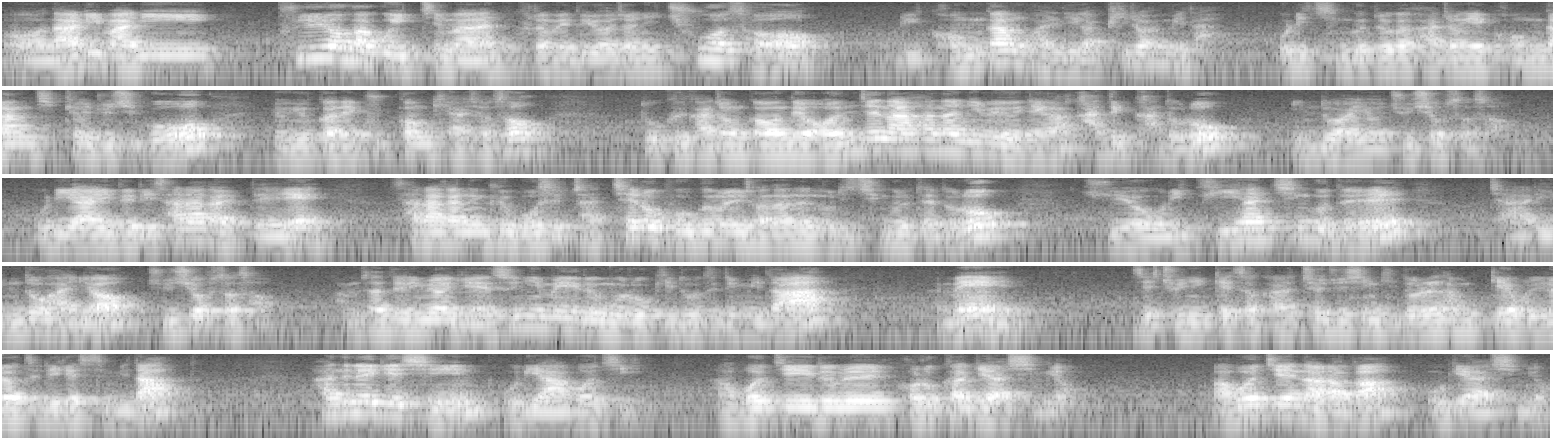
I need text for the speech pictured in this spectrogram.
어, 날이 많이 풀려가고 있지만 그럼에도 여전히 추워서 우리 건강 관리가 필요합니다. 우리 친구들과 가정의 건강 지켜주시고 영육간에 굳건케 하셔서 또 그 가정 가운데 언제나 하나님의 은혜가 가득하도록 인도하여 주시옵소서. 우리 아이들이 살아갈 때에 살아가는 그 모습 자체로 복음을 전하는 우리 친구들 되도록 주여 우리 귀한 친구들 잘 인도하여 주시옵소서. 감사드리며 예수님의 이름으로 기도드립니다. 아멘. 이제 주님께서 가르쳐 주신 기도를 함께 올려드리겠습니다. 하늘에 계신 우리 아버지, 아버지의 이름을 거룩하게 하시며 아버지의 나라가 오게 하시며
